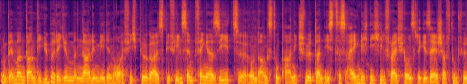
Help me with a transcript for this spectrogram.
Und wenn man dann wie überregionale Medien häufig Bürger als Befehlsempfänger sieht äh, und Angst und Panik schürt, dann ist das eigentlich nicht hilfreich für unsere Gesellschaft und für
